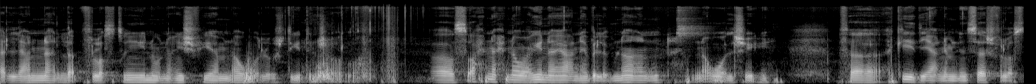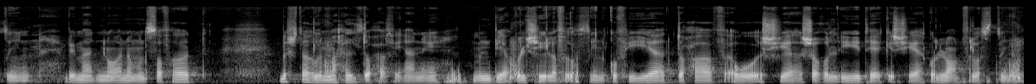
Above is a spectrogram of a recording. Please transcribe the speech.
اللي عنا هلأ بفلسطين ونعيش فيها من أول وجديد إن شاء الله. صح نحنا وعينا يعني بلبنان من أول شي فأكيد يعني مننساش فلسطين. بما إنه أنا من صفد بشتغل بمحل تحف يعني. بنبيع كل شي لفلسطين كوفيات تحف أو أشياء شغل إيد هيك أشياء كله عن فلسطين.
